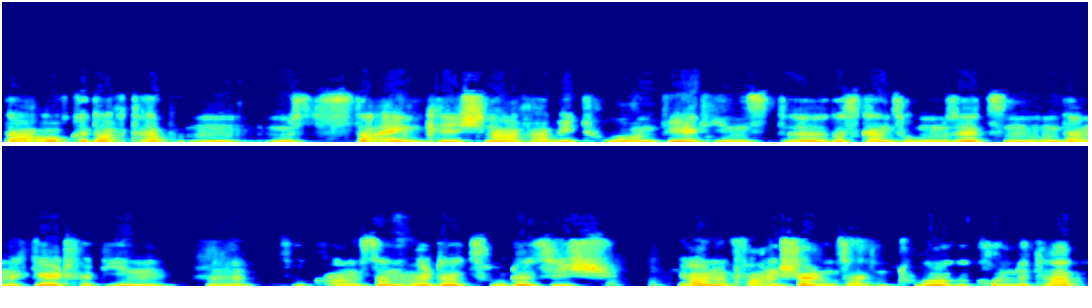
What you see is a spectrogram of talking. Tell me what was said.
da auch gedacht habe, m, müsstest du eigentlich nach Abitur und Wehrdienst äh, das Ganze umsetzen und damit Geld verdienen. Mhm. So kam es dann halt dazu, dass ich ja eine Veranstaltungsagentur gegründet habe,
